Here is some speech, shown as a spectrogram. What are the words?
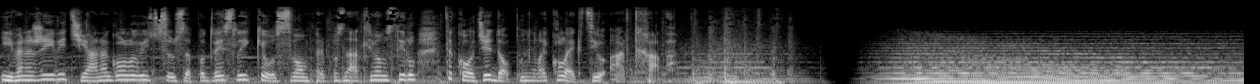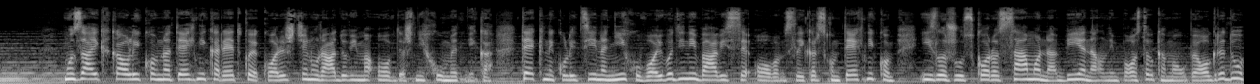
Ivana Živić i Ana Golović su za po dve slike u svom prepoznatljivom stilu takođe dopunile kolekciju Art Huba. Mozaik kao likovna tehnika redko je korišćen u radovima ovdašnjih umetnika. Tek nekolicina njih u Vojvodini bavi se ovom slikarskom tehnikom, izlažu skoro samo na bijenalnim postavkama u Beogradu,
